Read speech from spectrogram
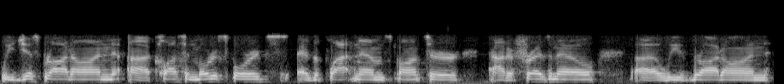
we just brought on uh, Clawson Motorsports as a platinum sponsor out of Fresno. Uh, we've brought on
